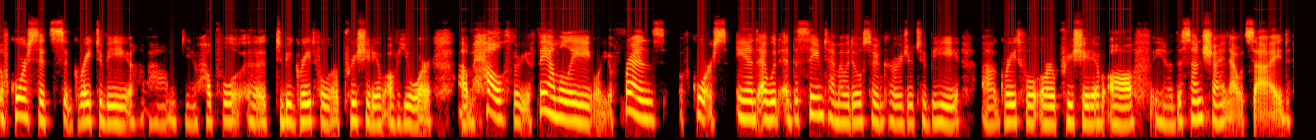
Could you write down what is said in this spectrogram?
of course, it's great to be, um, you know, helpful uh, to be grateful or appreciative of your um, health or your family or your friends, of course. And I would, at the same time, I would also encourage you to be uh, grateful or appreciative of, you know, the sunshine outside,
